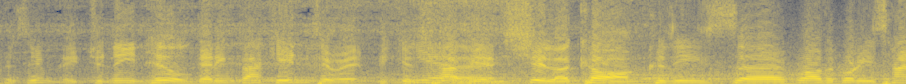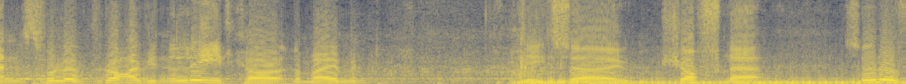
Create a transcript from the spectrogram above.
Presumably Janine Hill getting back into it because Yes. Fabian Schiller can't because he's uh, rather got his hands full of driving the lead car at the moment. So. Shoffner sort of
